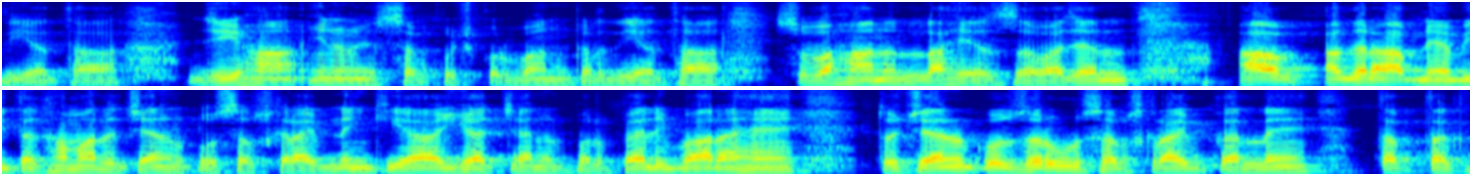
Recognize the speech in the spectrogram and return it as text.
दिया था। जी हाँ इन्होंने सब कुछ कुर्बान कर दिया था। सुबहान अल्लाह अज्जल अब अगर आपने अभी तक हमारे चैनल को सब्सक्राइब नहीं किया या चैनल पर पहली बार आए हैं तो चैनल को ज़रूर सब्सक्राइब कर लें। तब तक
